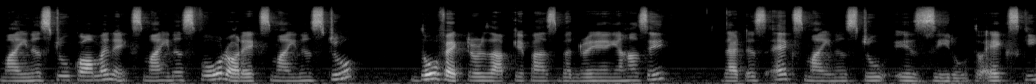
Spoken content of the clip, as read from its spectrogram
Minus two common X minus four और एक्स माइनस टू दो फैक्टर्स आपके पास बन रहे हैं यहाँ से। That is X minus two is zero तो एक्स की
